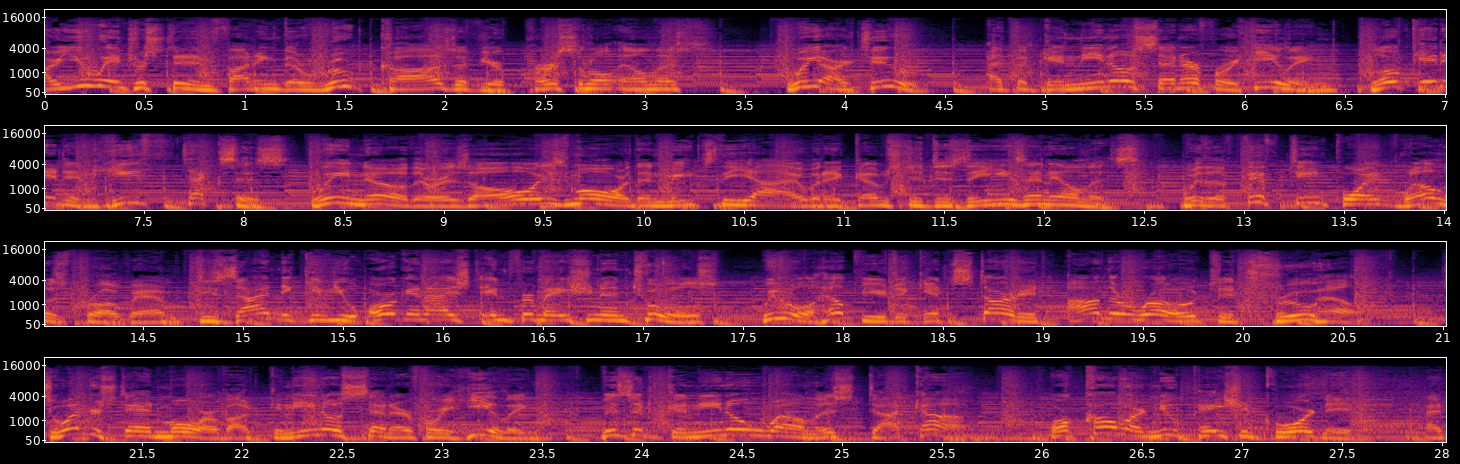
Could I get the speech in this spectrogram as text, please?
Are you interested in finding the root cause of your personal illness? We are too. At the Ganino Center for Healing, located in Heath, Texas, we know there is always more than meets the eye when it comes to disease and illness. With a 15 point wellness program designed to give you organized information and tools, we will help you to get started on the road to true health. To understand more about Ganino Center for Healing, visit GaninoWellness.com or call our new patient coordinator at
